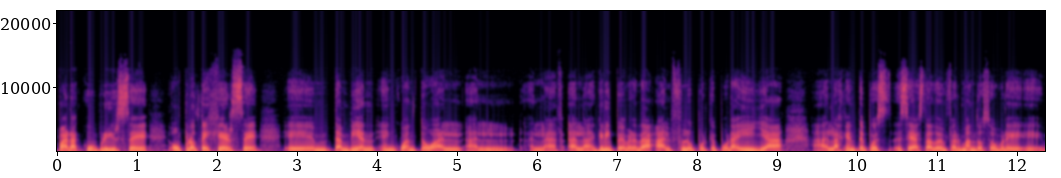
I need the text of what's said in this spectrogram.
para cubrirse o protegerse em, también en cuanto al, a, la, gripe, ¿verdad? Al flu, porque por ahí ya la gente pues se ha estado enfermando sobre eh,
